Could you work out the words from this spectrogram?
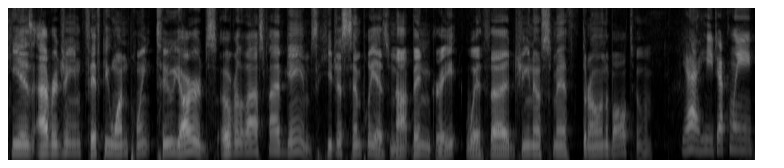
he is averaging 51.2 yards over the last five games. He just simply has not been great with uh, Geno Smith throwing the ball to him. Yeah, he definitely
